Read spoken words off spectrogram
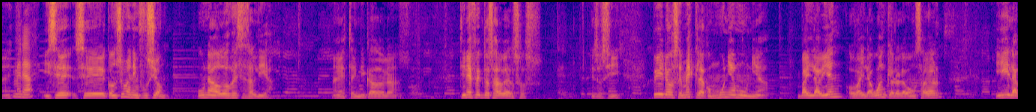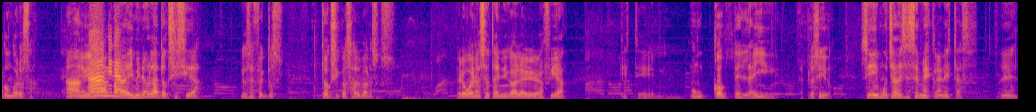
¿eh? Mira, Y se, se consume en infusión, una o dos veces al día. ¿eh? Está indicado la. Tiene efectos adversos, eso sí. Pero se mezcla con muña muña, baila bien o baila buen, que ahora la vamos a ver, y la congorosa. Ah, ¿eh? para, Ah, mira. para disminuir la toxicidad, los efectos tóxicos adversos. Pero bueno, eso está indicado en la bibliografía. Este, Un cóctel ahí explosivo. Sí, muchas veces se mezclan estas. ¿eh?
